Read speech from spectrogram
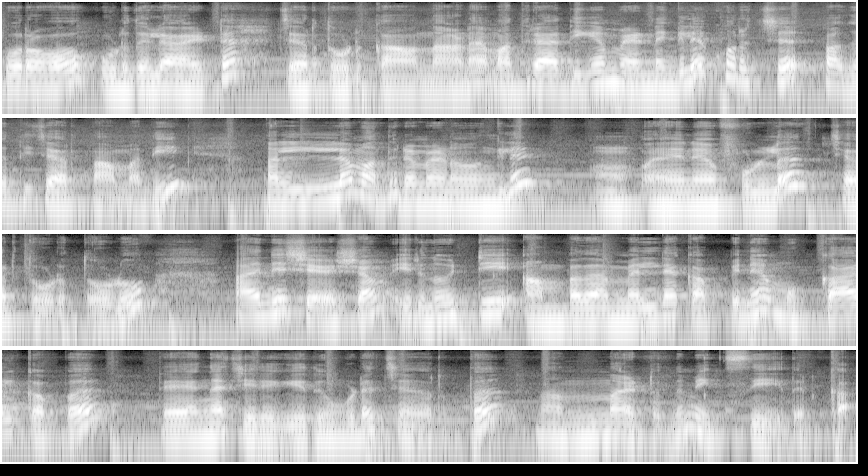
കുറവോ കൂടുതലായിട്ട് ചേർത്ത് കൊടുക്കാവുന്നതാണ്. മധുരം അധികം വേണമെങ്കിൽ കുറച്ച് പകുതി ചേർത്താൽ മതി. നല്ല മധുരം വേണമെങ്കിൽ പിന്നെ ഫുള്ള് ചേർത്ത് കൊടുത്തോളൂ. അതിന് ശേഷം ഇരുന്നൂറ്റി അമ്പത് എം എല്ലിന്റെ കപ്പിന് മുക്കാൽ കപ്പ് തേങ്ങ ചിരകിയതും കൂടെ ചേർത്ത് നന്നായിട്ടൊന്ന് മിക്സ് ചെയ്തെടുക്കാം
